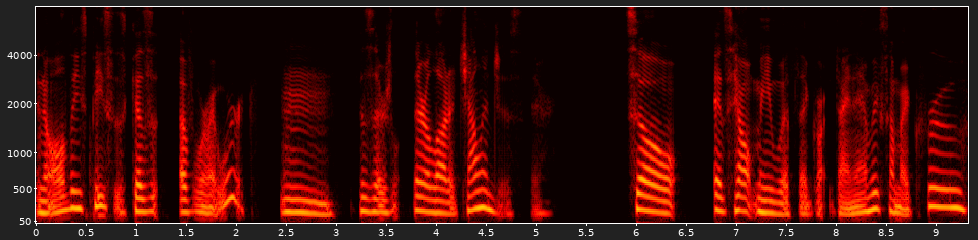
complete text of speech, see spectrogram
you know, all these pieces because of where I work. Mm. Because there's there are a lot of challenges there, so it's helped me with the dynamics on my crew.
